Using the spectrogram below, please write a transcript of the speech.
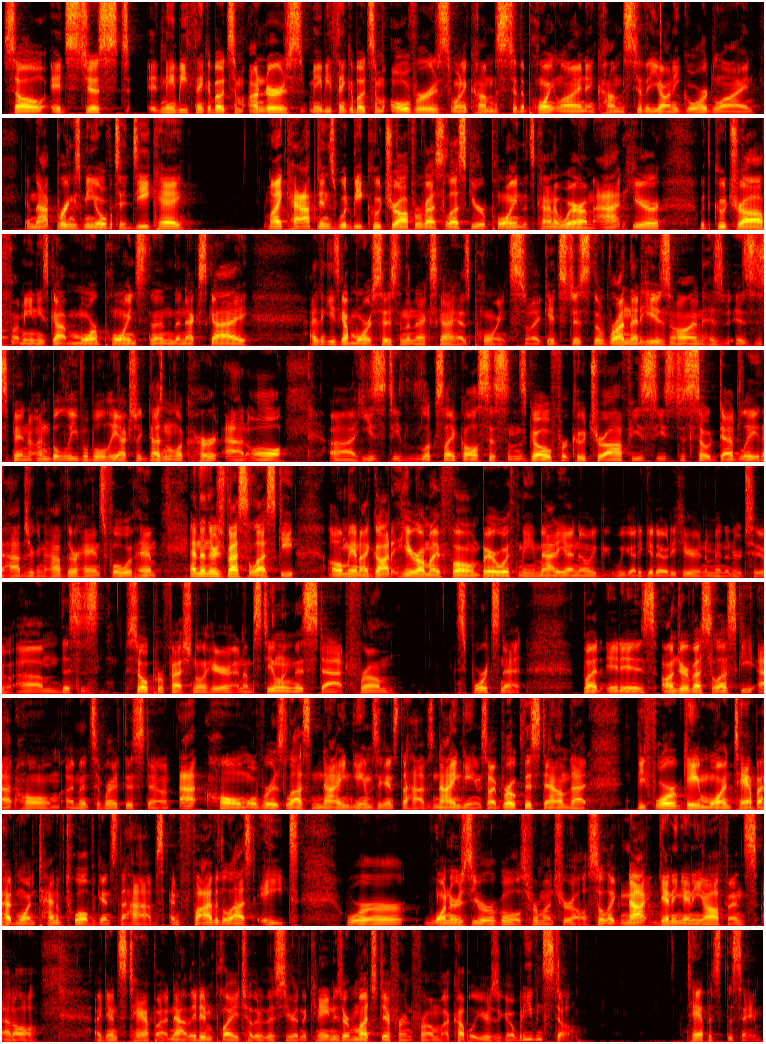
So it's just it maybe think about some unders, maybe think about some overs when it comes to the point line and comes to the Yanni Gourde line. And that brings me over to DK. My captains would be Kucherov or Vasilevskiy or Point. That's kind of where I'm at here with Kucherov. I mean, he's got more points than the next guy. I think he's got more assists than the next guy has points. Like it's just the run that he is on has has just been unbelievable. He actually doesn't look hurt at all. Uh, he's he looks like all systems go for Kucherov. He's he's just so deadly. The Habs are going to have their hands full with him. And then there's Vasilevskiy. Oh man, I got it here on my phone. Bear with me, Maddie. I know we, we got to get out of here in a minute or two. Um, this is so professional here, and I'm stealing this stat from Sportsnet but it is Andrei Vasilevskiy at home. I meant to write this down. At home over his last nine games against the Habs. Nine games. So I broke this down that before game one, Tampa had won 10 of 12 against the Habs, and five of the last eight were one or zero goals for Montreal. So, like, not getting any offense at all against Tampa. Now, they didn't play each other this year, and the Canadiens are much different from a couple years ago, but even still, Tampa's the same.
